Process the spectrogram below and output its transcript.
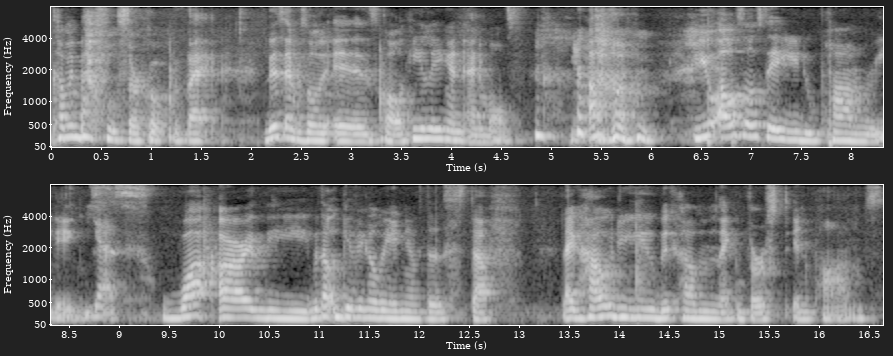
coming back full circle because I this episode is called healing and animals. um, you also say you do palm readings. yes. What are the without giving away any of the stuff? Like, how do you become like versed in palms?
